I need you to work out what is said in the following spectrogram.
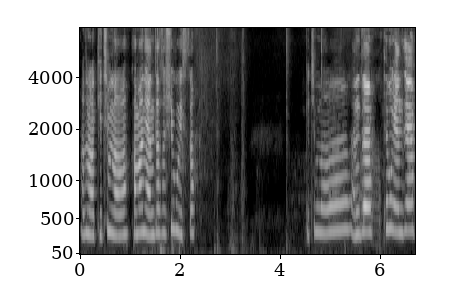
하지마 기침 나와 가만히 앉아서 쉬고 있어. 기침 나와 앉아. 태봉이 앉아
